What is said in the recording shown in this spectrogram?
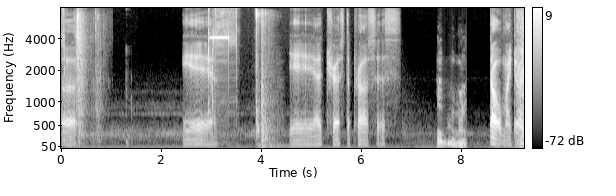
uh, yeah. Yeah, I trust the process. Oh my god.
